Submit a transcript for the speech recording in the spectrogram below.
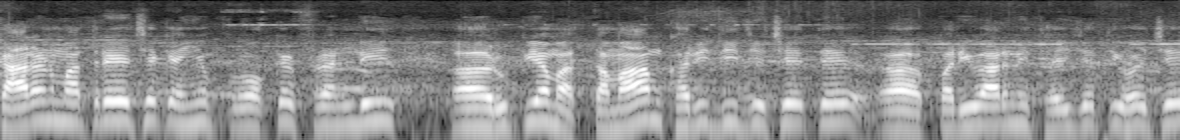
કારણ માત્ર એ છે કે અહીંયા પોકેટ ફ્રેન્ડલી રૂપિયામાં તમામ ખરીદી જે છે તે પરિવારની થઈ જતી હોય છે.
